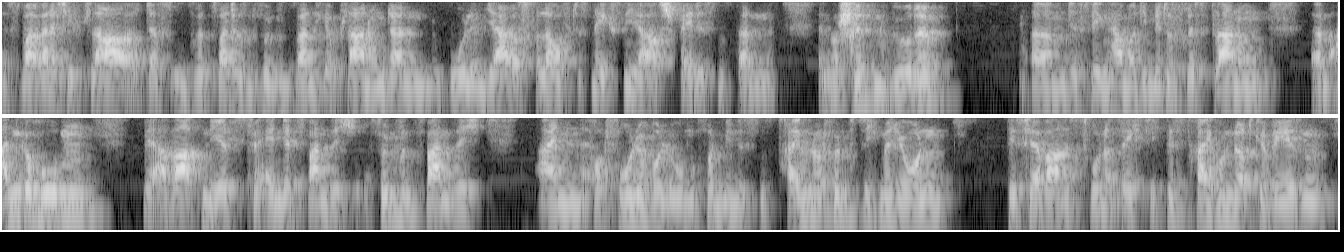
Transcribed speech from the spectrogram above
Es war relativ klar, dass unsere 2025er Planung dann wohl im Jahresverlauf des nächsten Jahres spätestens dann überschritten würde. Ähm, deswegen haben wir die Mittelfristplanung ähm, angehoben. Wir erwarten jetzt für Ende 2025 ein Portfoliovolumen von mindestens 350 Millionen. Bisher waren es 260 bis 300 gewesen.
